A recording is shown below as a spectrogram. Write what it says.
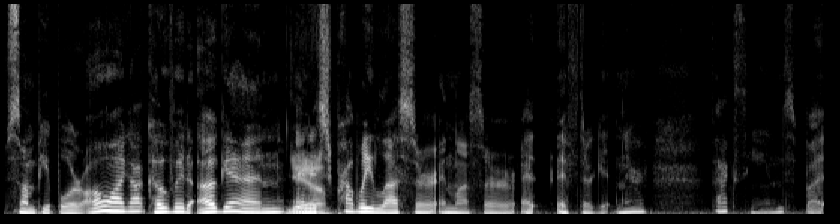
some people are, oh, I got COVID again, and it's probably lesser and lesser if they're getting their vaccines. But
